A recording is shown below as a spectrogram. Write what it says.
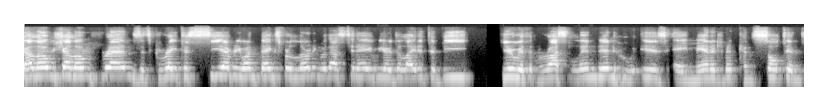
Shalom, shalom, friends. It's great to see everyone. Thanks for learning with us today. We are delighted to be here with Russ Linden, who is a management consultant,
